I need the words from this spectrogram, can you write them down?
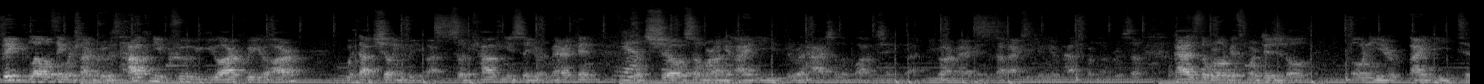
big level thing we're trying to prove is how can you prove you are who you are without showing who you are? So how can you say you're American, Yeah. but show somewhere on your ID through a hash on the blockchain that you are American without actually giving your passport number? So as the world gets more digital, owning your ID to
